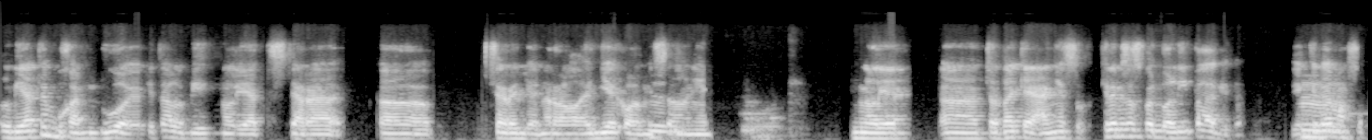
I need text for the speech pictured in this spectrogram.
lihatnya bukan dua ya, kita lebih ngelihat secara uh, secara general aja kalau hmm. misalnya hmm. ngelihat uh, contohnya kayak hanya kita bisa suka dua lipa gitu. Ya hmm. kita maksud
